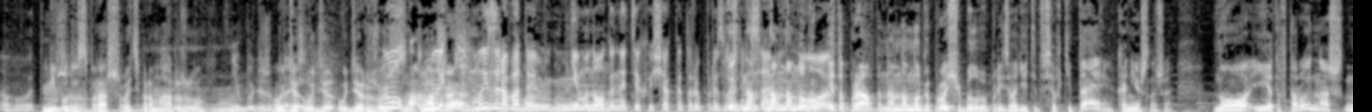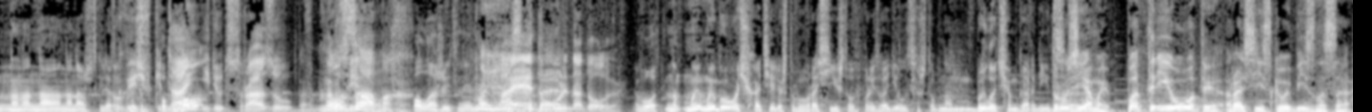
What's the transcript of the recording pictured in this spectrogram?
Вот. Не буду спрашивать про маржу. Не будешь Уде- брать? уде- удержусь. Ну, Ма- от мы, маржа- мы зарабатываем ма- немного да. на тех вещах, которые То есть производим нам, сами. нам намного, но это правда, нам намного проще было бы производить это все в Китае, конечно же. Но и это второй наш, на, на- на- на наш взгляд, Но вещи в Китае но- идут сразу в Но корзину. запах. положительный момент. А это будет надолго. Вот. Но мы, мы бы очень хотели, чтобы в России что-то производилось, и чтобы нам было чем гордиться. Друзья мои, патриоты российского бизнеса,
